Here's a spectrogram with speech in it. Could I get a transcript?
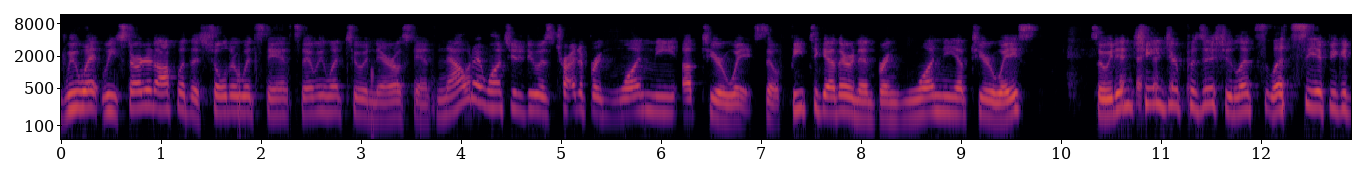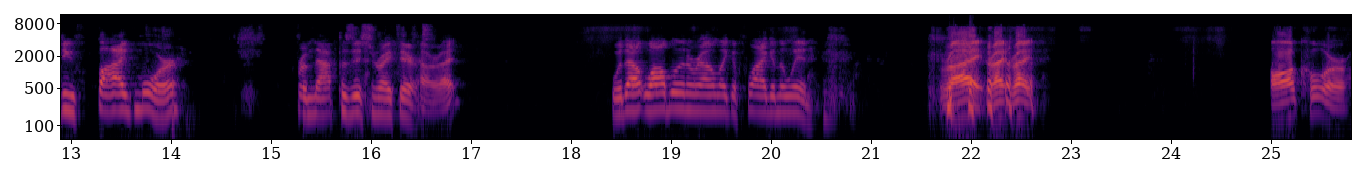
we went we started off with a shoulder width stance, then we went to a narrow stance. Now what I want you to do is try to bring one knee up to your waist. So feet together and then bring one knee up to your waist. So we didn't change your position. Let's let's see if you could do five more from that position right there All right. without wobbling around like a flag in the wind. Right, right, right. All core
